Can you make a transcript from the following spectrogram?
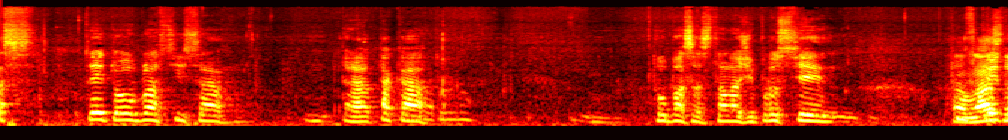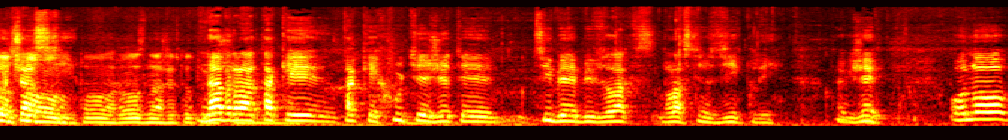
Teraz v tejto oblasti sa teda taká toba sa stala, že proste tá v tejto časti toho, toho hrozná, že toto nabrala také, také chute, že tie cibie by vlastne vznikli. Takže ono,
